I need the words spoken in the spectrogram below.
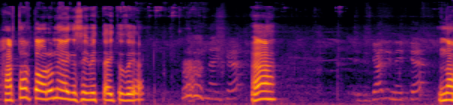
হাঁটতে হাঁটতে অরণ হয়ে গেছে এবার তাই তো যায় হ্যাঁ? না।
